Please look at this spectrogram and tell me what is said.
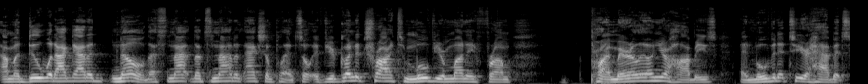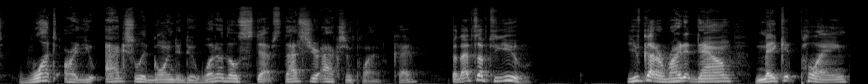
I'm gonna do what I gotta." No, that's not that's not an action plan. So if you're going to try to move your money from primarily on your hobbies and moving it to your habits, what are you actually going to do? What are those steps? That's your action plan, okay? But that's up to you. You've got to write it down, make it plain,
